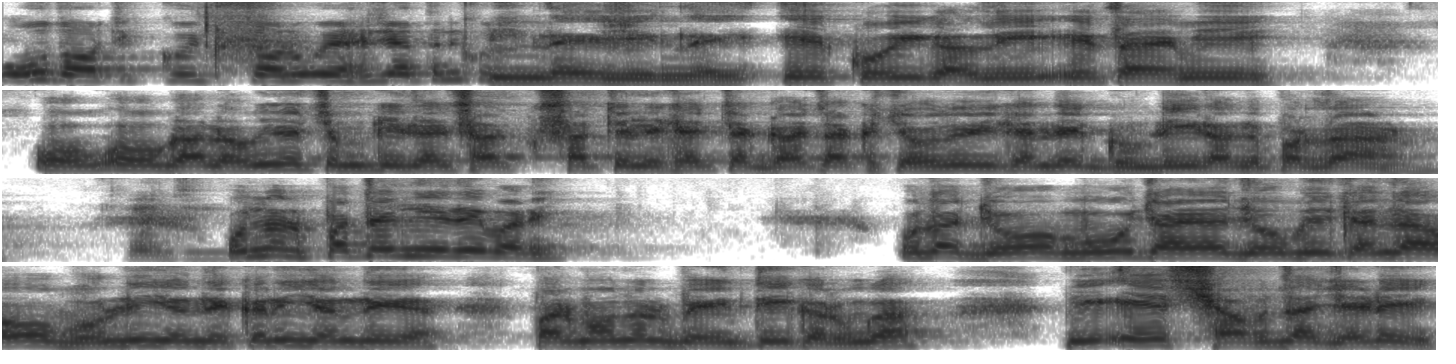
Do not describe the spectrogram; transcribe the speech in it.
ਉਹ ਦੌਰ ਚ ਕੋਈ ਤੁਹਾਨੂੰ ਇਹੋ ਜਿਹਾ ਤਾਂ ਨਹੀਂ ਕੁਝ ਨਹੀਂ ਜੀ ਨਹੀਂ। ਇਹ ਕੋਈ ਗੱਲ ਨਹੀਂ ਇਹ ਤਾਂ ਐਵੇਂ ਉਹ ਉਹ ਗੱਲ ਹੋ ਗਈ ਨਾ ਚਮਕੀਲਾ ਸੱਚ ਲਿਖਿਆ ਝੱਗਾ ਚੱਕ ਚੌਧਰੀ ਕਹਿੰਦੇ ਗੁੰਡੀ ਰੰਗ ਪ੍ਰਧਾਨ। ਉਹਨਾਂ ਨੂੰ ਪਤਾ ਹੀ ਨਹੀਂ ਇਹਦੇ ਬਾਰੇ। ਉਹਦਾ ਜੋ ਮੂੰਹ ਚ ਆਇਆ ਜੋ ਵੀ ਕਹਿੰਦਾ ਉਹ ਬੋਲੀ ਜਾਂਦੇ ਕਰੀ ਜਾਂਦੇ ਆ। ਪਰ ਮੈਂ ਉਹਨਾਂ ਨੂੰ ਬੇਨਤੀ ਕਰੂੰਗਾ ਵੀ ਇਹ ਸ਼ਬਦ ਆ ਜਿਹੜੇ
